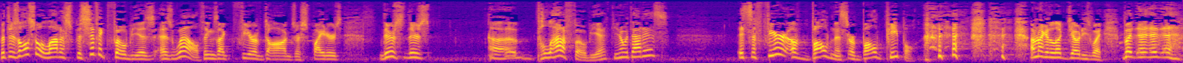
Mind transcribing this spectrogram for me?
But there's also a lot of specific phobias as well, things like fear of dogs or spiders. There's, there's uh, peladophobia. Do you know what that is? It's a fear of baldness or bald people. I'm not going to look Jody's way, but. Uh, uh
